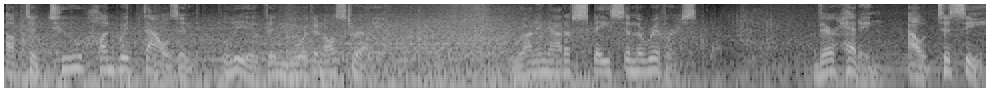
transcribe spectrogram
up to 200,000 live in northern Australia. Running out of space in the rivers, they're heading out to sea.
